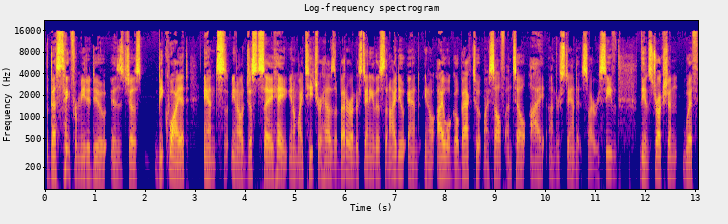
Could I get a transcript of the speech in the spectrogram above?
the best thing for me to do is just be quiet and you know just say hey you know my teacher has a better understanding of this than i do and you know i will go back to it myself until i understand it. So i receive the instruction with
